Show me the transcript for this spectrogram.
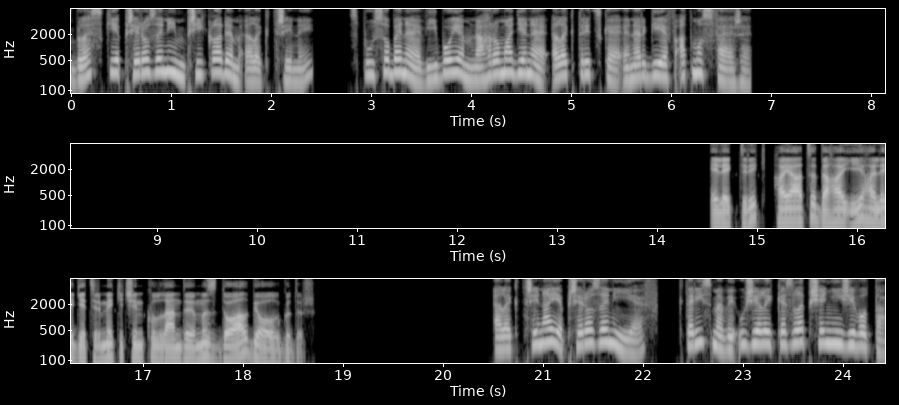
Blesk je přirozeným příkladem elektřiny, způsobené výbojem nahromaděné elektrické energie v atmosféře. Elektrik, hayatı daha iyi hale getirmek için kullandığımız doğal bir olgudur. Elektřina je přirozený jev, který jsme využili ke zlepšení života.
